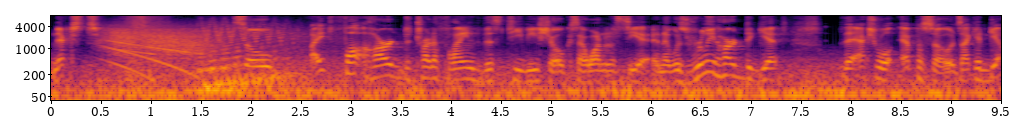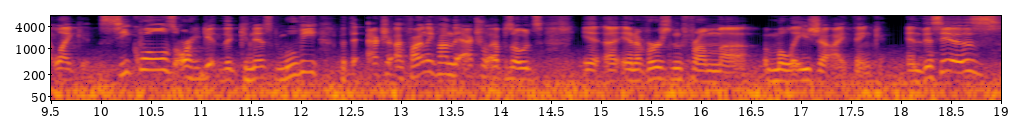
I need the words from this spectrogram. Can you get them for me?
Next. So I fought hard to try to find this TV show because I wanted to see it, and it was really hard to get the actual episodes. I could get like sequels or I could get the condensed movie, but the actual I finally found the actual episodes in, uh, in a version from uh, Malaysia, I think. And this is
